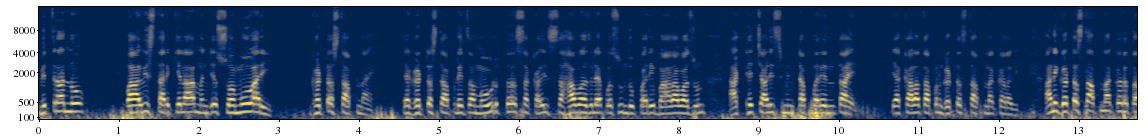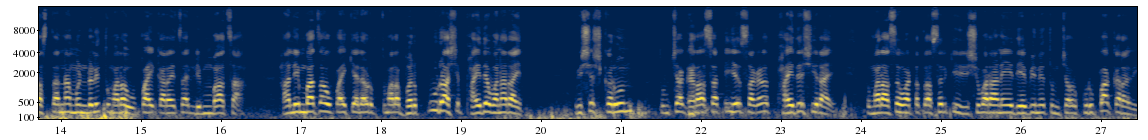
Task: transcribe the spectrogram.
मित्रांनो बावीस तारखेला म्हणजे सोमवारी घटस्थापना आहे. या घटस्थापनेचा मुहूर्त सकाळी सहा वाजल्यापासून दुपारी बारा वाजून अठ्ठेचाळीस मिनटापर्यंत आहे. या काळात आपण घटस्थापना करावी. आणि घटस्थापना करत असताना मंडळी तुम्हाला उपाय करायचा लिंबाचा. हा लिंबाचा उपाय केल्यावर तुम्हाला भरपूर असे फायदे होणार आहेत. विशेष करून तुमच्या घरासाठी हे सगळ्यात फायदेशीर आहे. तुम्हाला असं वाटत असेल की ईश्वराने देवीने तुमच्यावर कृपा करावी.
